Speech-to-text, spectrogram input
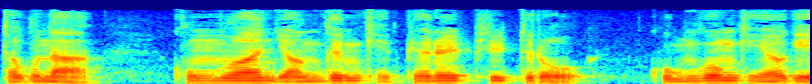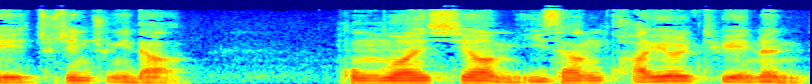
더구나 공무원 연금 개편을 필두로 공공개혁이 추진 중이다. 공무원 시험 이상 과열 뒤에는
